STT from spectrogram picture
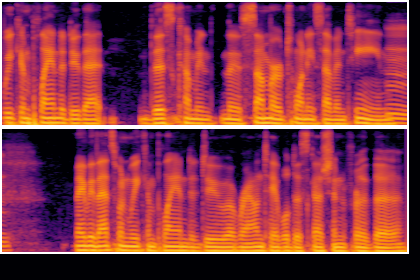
we can plan to do that this coming the summer 2017. Mm, Maybe that's when we can plan to do a roundtable discussion for the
